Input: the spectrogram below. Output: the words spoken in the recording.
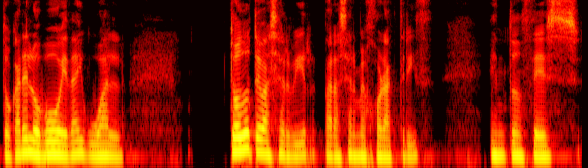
tocar el oboe, da igual. Todo te va a servir para ser mejor actriz. Entonces,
